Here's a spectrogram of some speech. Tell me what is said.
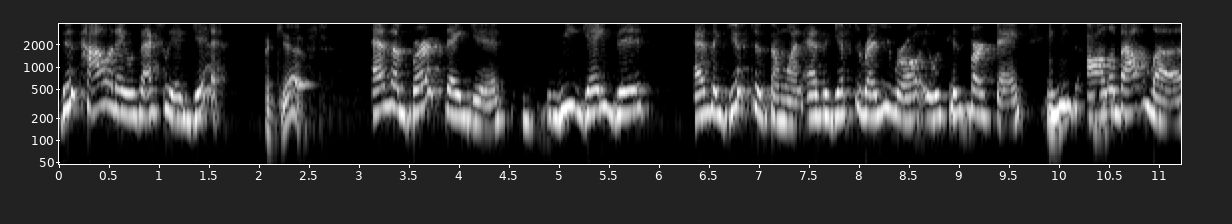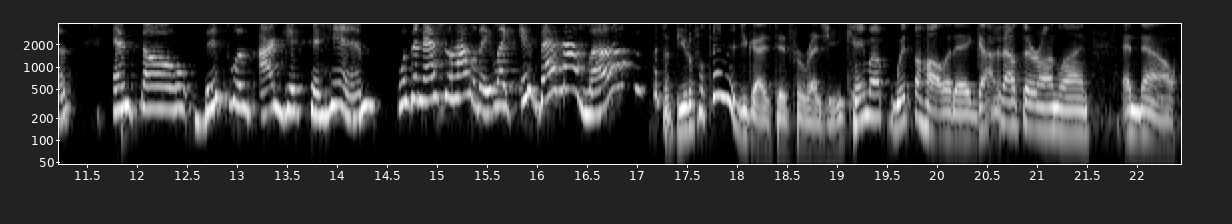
this holiday was actually a gift. A gift? As a birthday gift, we gave this as a gift to someone, as a gift to Reggie Royal. It was his birthday, and mm-hmm. he's all about love. And so this was our gift to him was a national holiday. Like, is that not love? That's a beautiful thing that you guys did for Reggie. You came up with the holiday, got it out there online, and now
